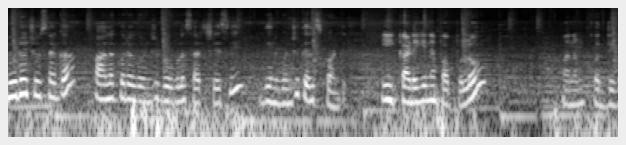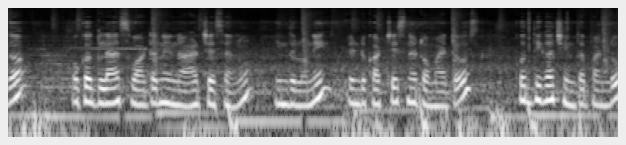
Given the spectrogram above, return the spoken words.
వీడియో చూసాక పాలకూర గురించి గూగుల్లో సెర్చ్ చేసి దీని గురించి తెలుసుకోండి. ఈ కడిగిన పప్పులో మనం కొద్దిగా ఒక గ్లాస్ వాటర్ నేను యాడ్ చేశాను. ఇందులోనే రెండు కట్ చేసిన టొమాటోస్ కొద్దిగా చింతపండు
